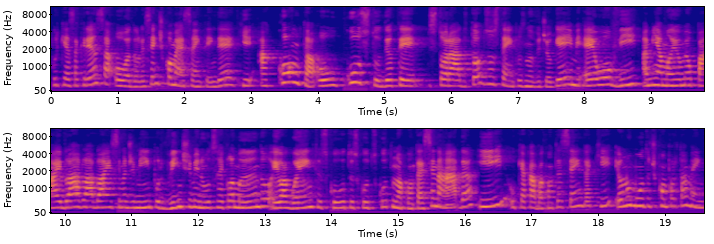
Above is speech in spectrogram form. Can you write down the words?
porque essa criança ou adolescente começa a entender que a conta ou o custo de eu ter estourado todos os tempos no videogame é eu ouvir a minha mãe ou meu pai blá blá blá em cima de mim por 20 minutos reclamando, eu aguento, escuto, escuto, escuto, não acontece nada e o que acaba acontecendo é que eu não mudo de comportamento.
